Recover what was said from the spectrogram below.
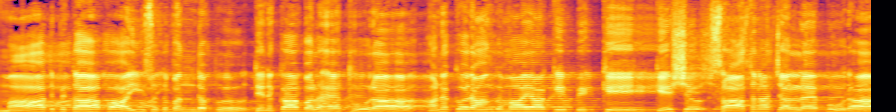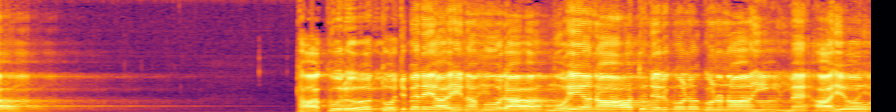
ਮਾਤ ਪਿਤਾ ਭਾਈ ਸੁਤ ਬੰਦਪ ਤਿਨ ਕਾ ਬਲ ਹੈ ਥੋਰਾ, ਅਨਕ ਰੰਗ ਮਾਇਆ ਕੇ ਪਿੱਖੇ, ਕਿਛ ਸਾਥ ਨਾ ਚੱਲੈ ਭੂਰਾ। ਠਾਕੁਰ, ਤੁਜ ਬਿਨ ਆਹੇ ਨਾ ਮੋਰਾ, ਮੋਹਿ ਅਨਾਥ ਨਿਰਗੁਣ ਗੁਣ ਨਾਹੀ, ਮੈਂ ਆਹਿਓ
